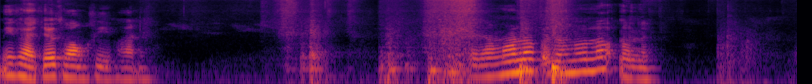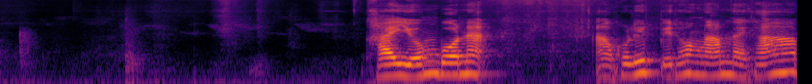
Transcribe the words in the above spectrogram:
นี่ค่ะ เจ้าทองสี่พันไปทางโน้นแล้วไปทางโน้นแล้วนั่นน่ะใครอยู่ข้างบนน่ะ เอาคุณฤทธิ์ปิดห้องน้ำหน่อยครับ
